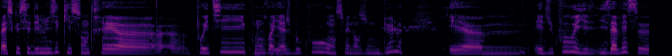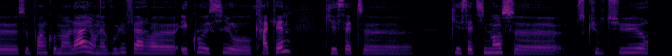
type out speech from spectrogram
parce que c'est des musiques qui sont très poétiques, où on mhm. voyage beaucoup, où on se met dans une bulle. Et, euh, et, du coup, ils, avaient ce, point commun-là et on a voulu faire euh, écho aussi au Kraken, qui est cette, euh, qui est cette immense sculpture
